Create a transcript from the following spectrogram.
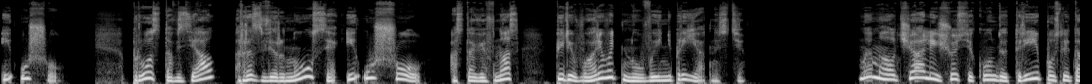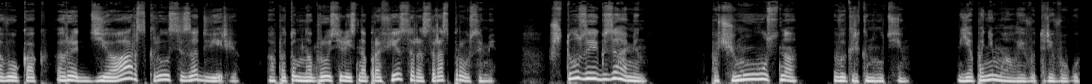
И ушел. Просто взял, развернулся и ушел, оставив нас переваривать новые неприятности. Мы молчали еще секунды три после того, как Ред Диар скрылся за дверью, а потом набросились на профессора с расспросами. Что за экзамен?» «Почему устно?» — выкрикнул Тим. Я понимала его тревогу.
